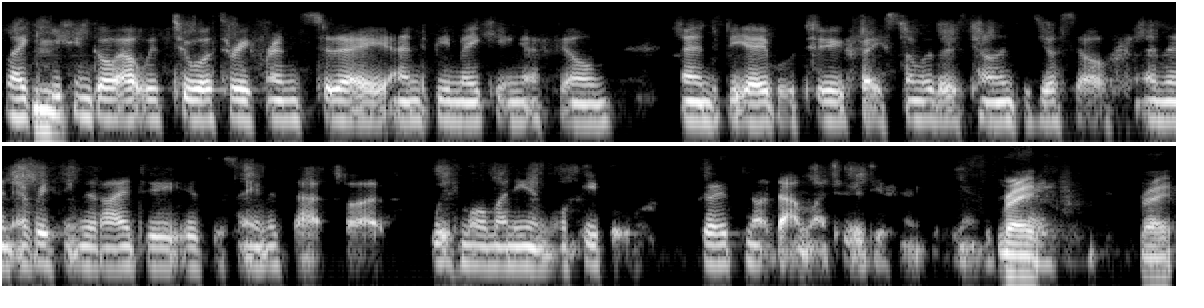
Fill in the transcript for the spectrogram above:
Like mm. you can go out with two or three friends today and be making a film and be able to face some of those challenges yourself. And then everything that I do is the same as that, but with more money and more people. So it's not that much of a difference. Right. Right.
